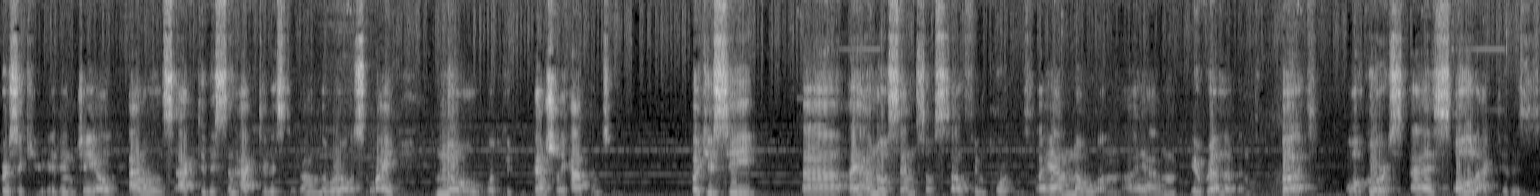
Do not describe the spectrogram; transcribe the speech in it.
persecuted and jailed anonymous activists and hacktivists around the world, so I know what could potentially happen to me. But you see, uh, I have no sense of self importance. I am no one. I am irrelevant. But of course, as all activists,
